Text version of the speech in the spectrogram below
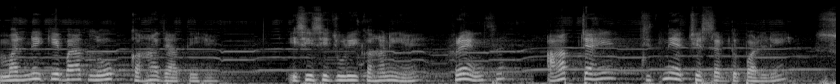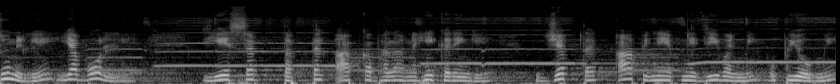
मरने के बाद लोग कहाँ जाते हैं? इसी से जुड़ी कहानी है। फ्रेंड्स आप चाहे जितने अच्छे शब्द पढ़ लें, सुन लें या बोल लें, ये सब तब तक आपका भला नहीं करेंगे, जब तक आप इन्हें अपने जीवन में, उपयोग में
